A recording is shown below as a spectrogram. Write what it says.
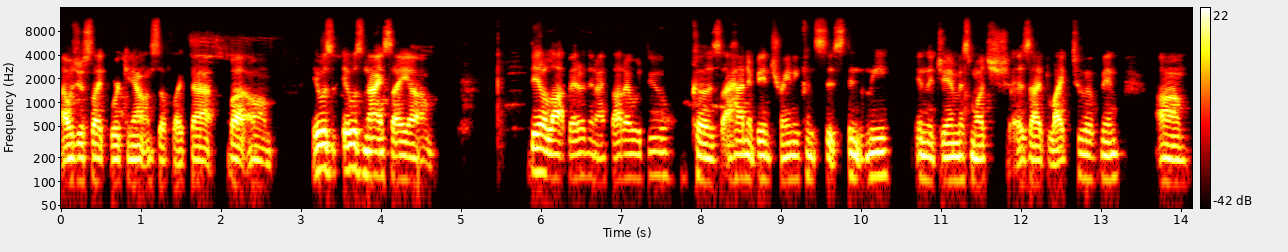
I was just like working out and stuff like that. But um, it was it was nice. I um did a lot better than I thought I would do because I hadn't been training consistently in the gym as much as I'd like to have been. Um,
